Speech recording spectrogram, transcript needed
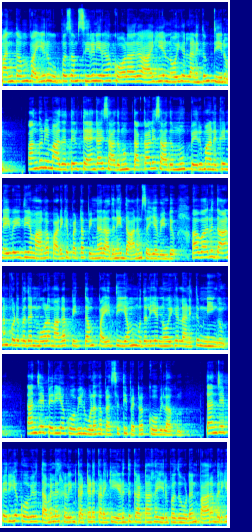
மந்தம் வயிறு உப்பசம் சிறுநீரக கோளாறு ஆகிய நோய்கள் அனைத்தும் தீரும். பங்குனி மாதத்தில் தேங்காய் சாதமும் தக்காளி சாதமும் பெருமானுக்கு நெய்வேத்தியமாக படைக்கப்பட்ட பின்னர் அதனை தானம் செய்ய வேண்டும். அவ்வாறு தானம் கொடுப்பதன் மூலமாக பித்தம் பைத்தியம் முதலிய நோய்கள் அனைத்தும் நீங்கும். தஞ்சை பெரிய கோவில் உலக பிரசித்தி பெற்ற கோவிலாகும். தஞ்சை பெரிய கோவில் தமிழர்களின் கட்டடக்கலைக்கு எடுத்துக்காட்டாக இருப்பதுடன் பாரம்பரிய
